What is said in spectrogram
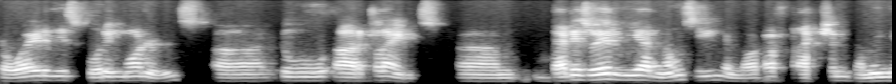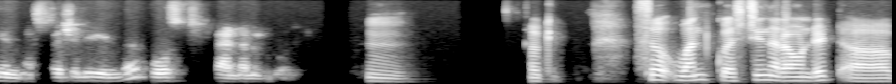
provide these scoring models uh, to our clients. Um, that is where we are now seeing a lot of traction coming in, especially in the post-pandemic world. Mm. Okay. So one question around it, uh,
